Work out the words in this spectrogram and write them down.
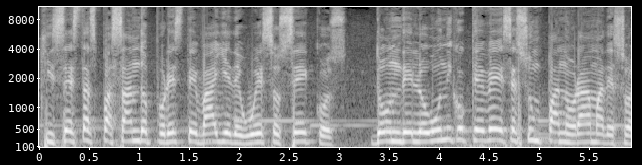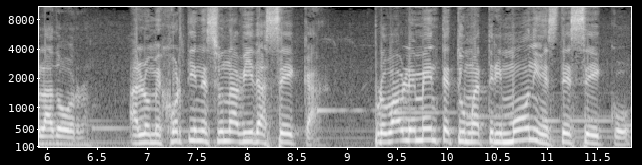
Quizá estás pasando por este valle de huesos secos, donde lo único que ves es un panorama desolador. A lo mejor tienes una vida seca. Probablemente tu matrimonio esté seco.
